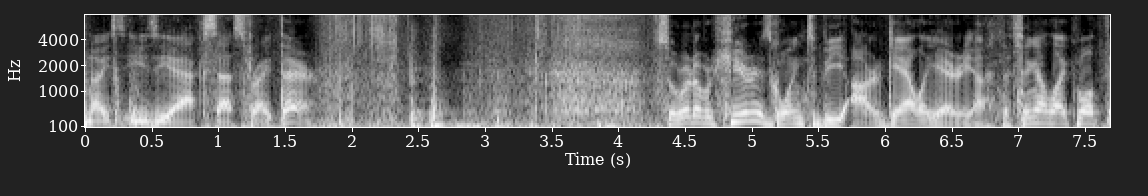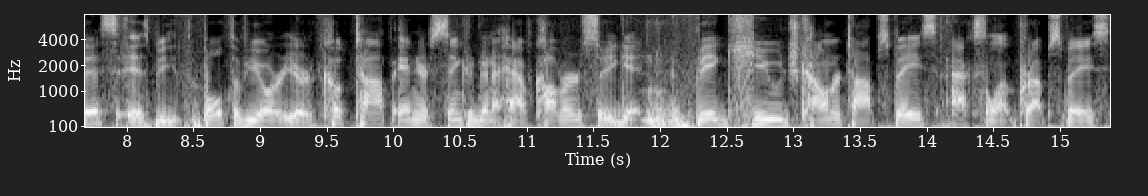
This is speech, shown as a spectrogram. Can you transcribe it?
nice easy access right there. So right over here is going to be our galley area. The thing I like about this is be, both of your, your cooktop and your sink are gonna have covers so you get big, huge countertop space, excellent prep space.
